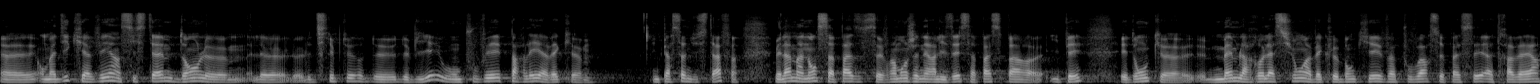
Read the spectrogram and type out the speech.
Euh, on m'a dit qu'il y avait un système dans le, distributeur de, billets où on pouvait parler avec... Euh, une personne du staff. Mais là, maintenant, ça passe, c'est vraiment généralisé, ça passe par euh, IP. Et donc, euh, même la relation avec le banquier va pouvoir se passer à travers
